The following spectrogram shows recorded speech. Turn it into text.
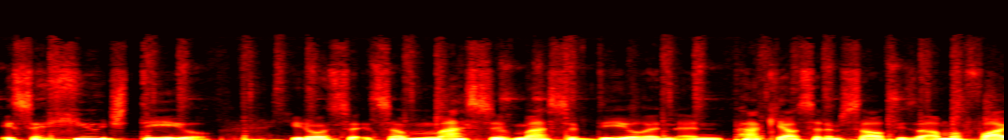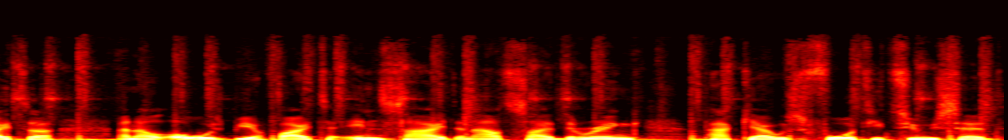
it's a huge deal. You know, it's a, it's a massive, massive deal. And and Pacquiao said himself, he's like, I'm a fighter, and I'll always be a fighter inside and outside the ring. Pacquiao was 42, said.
